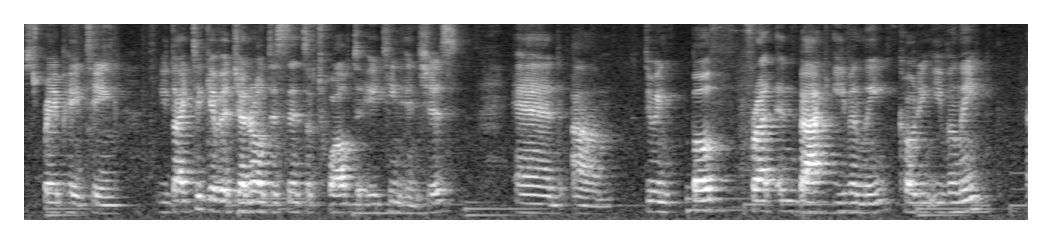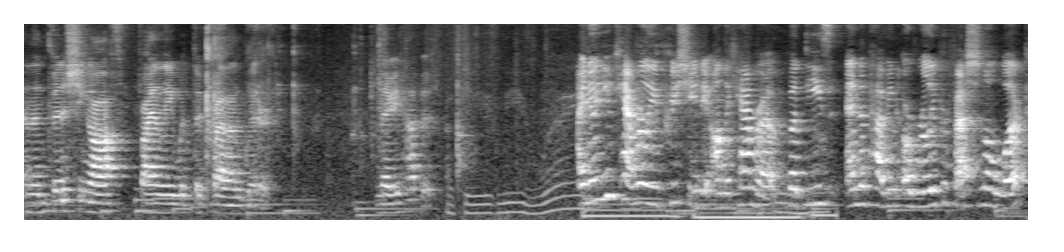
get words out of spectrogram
spray painting, you'd like to give a general distance of 12 to 18 inches and um, doing both front and back evenly, coating evenly, and then finishing off finally with the Krylon glitter. And there you have it. I know you can't really appreciate it on the camera, but these end up having a really professional look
